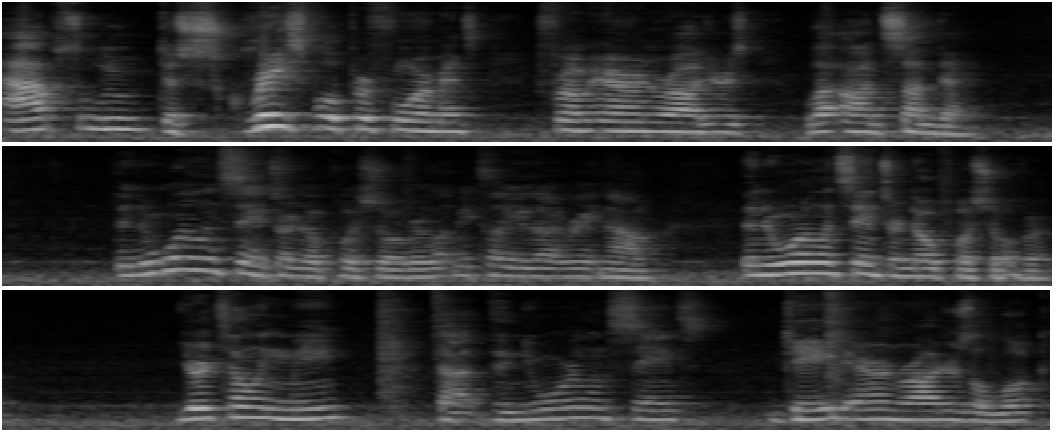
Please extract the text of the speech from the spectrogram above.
Absolute disgraceful performance from Aaron Rodgers on Sunday. The New Orleans Saints are no pushover. Let me tell you that right now. The New Orleans Saints are no pushover. You're telling me that the New Orleans Saints gave Aaron Rodgers a look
